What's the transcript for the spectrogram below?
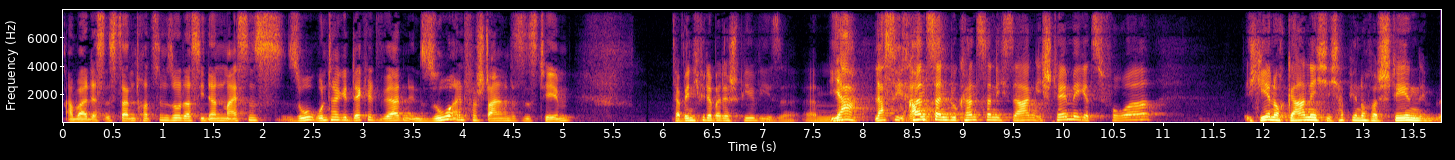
Aber das ist dann trotzdem so, dass sie dann meistens so runtergedeckelt werden in so ein versteinertes System. Da bin ich wieder bei der Spielwiese. Ähm, ja, lass sie du kannst dann, Du kannst dann nicht sagen, ich stelle mir jetzt vor, ich gehe noch gar nicht, ich habe hier noch was stehen,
